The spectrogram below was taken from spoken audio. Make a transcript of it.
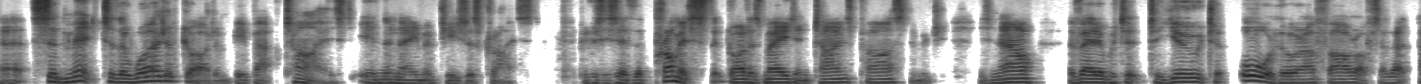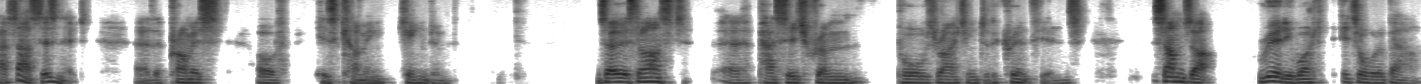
uh, submit to the word of God, and be baptized in the name of Jesus Christ. Because he said, The promise that God has made in times past, and which is now available to, to you, to all who are far off. So that, that's us, isn't it? Uh, the promise of his coming kingdom. So, this last uh, passage from Paul's writing to the Corinthians sums up really what it's all about.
